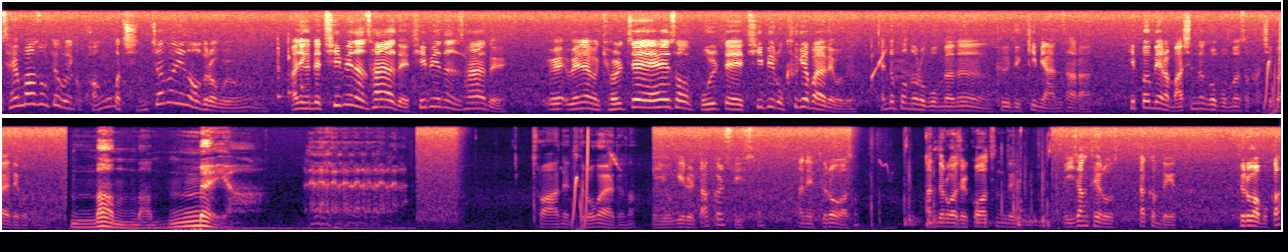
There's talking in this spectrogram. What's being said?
생방송 때 보니까 광고가 진짜 많이 나오더라고요. 아니 근데 TV는 사야 돼. TV는 사야 돼. 왜, 왜냐면 결제해서 볼 때 TV로 크게 봐야 되거든. 핸드폰으로 보면은 그 느낌이 안 살아. 기쁨이랑 맛있는 거 보면서 같이 봐야 되거든. 맘마메야 저 안에 들어가야 되나? 여기를 닦을 수 있어? 안에 들어가서? 안 들어가질 것 같은데 이 상태로 닦으면 되겠다 들어가 볼까?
